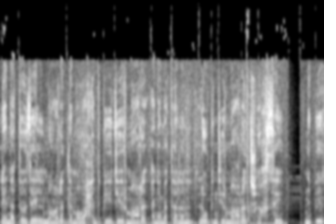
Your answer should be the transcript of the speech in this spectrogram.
لأن توزيع المعرض لما واحد بيدير معرض أنا مثلا لو بندير معرض شخصي نبي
